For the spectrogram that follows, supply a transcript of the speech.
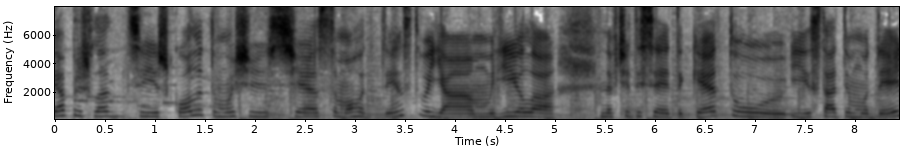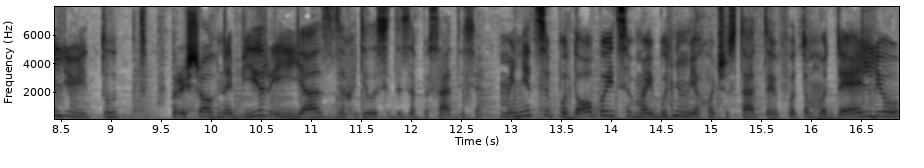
Я прийшла до цієї школи, тому що ще з самого дитинства я мріяла навчитися етикету і стати моделлю. І тут прийшов набір, і я захотіла сюди записатися. Мені це подобається. В майбутньому я хочу стати фотомоделлю.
